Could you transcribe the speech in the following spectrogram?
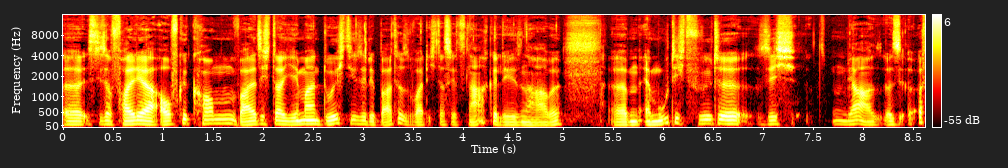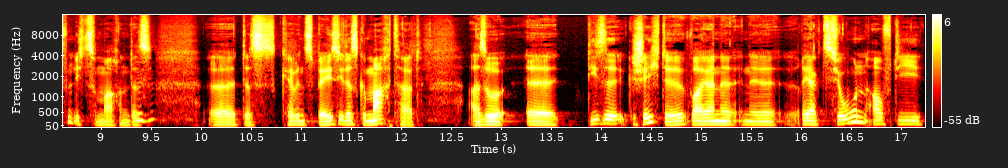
äh, ist dieser Fall ja aufgekommen, weil sich da jemand durch diese Debatte, soweit ich das jetzt nachgelesen habe, ähm, ermutigt fühlte, sich ja, öffentlich zu machen, dass, mhm. äh, dass Kevin Spacey das gemacht hat. Also äh, diese Geschichte war ja eine, eine Reaktion auf die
